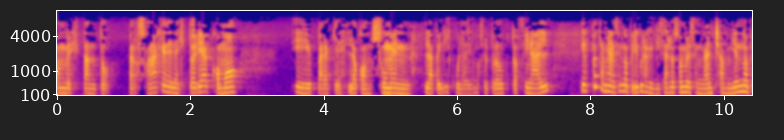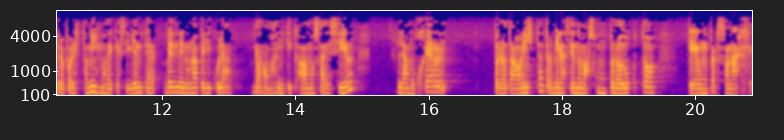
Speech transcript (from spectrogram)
hombres, tanto personajes de la historia como eh, para quienes lo consumen la película, digamos, el producto final. Que después terminan siendo películas que quizás los hombres se enganchan viendo, pero por esto mismo, de que si bien te venden una película romántica, vamos a decir, la mujer protagonista termina siendo más un producto que un personaje.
